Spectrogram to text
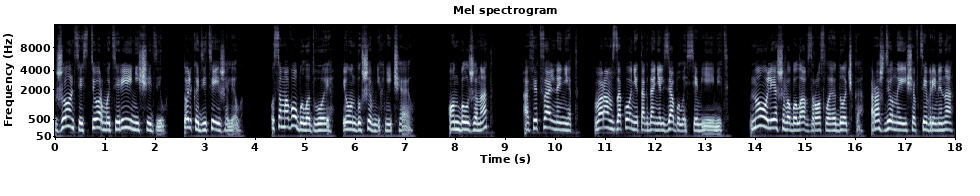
Жен, сестер, матерей не щадил, только детей жалел. У самого было двое, и он души в них не чаял. Он был женат? Официально нет. Ворам в законе тогда нельзя было семьи иметь. Но у Лешего была взрослая дочка, рожденная еще в те времена,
